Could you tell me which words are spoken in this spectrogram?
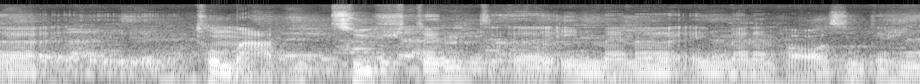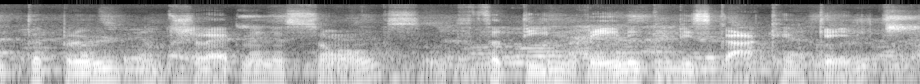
äh, Tomaten züchtend äh, in, meiner, in meinem Haus in der Hinterbrüll und schreibe meine Songs und verdiene wenig bis gar kein Geld,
